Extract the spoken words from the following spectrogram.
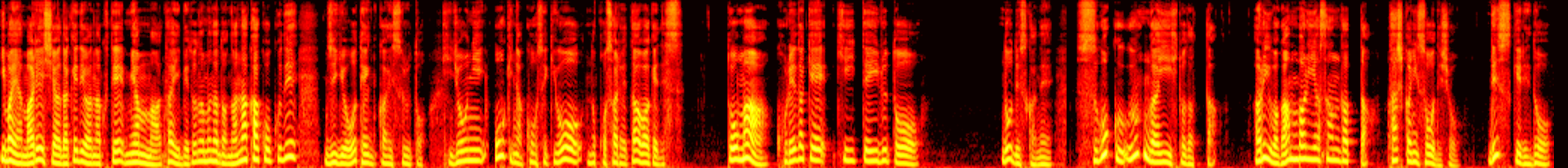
今やマレーシアだけではなくてミャンマータイベトナムなど7カ国で事業を展開すると非常に大きな功績を残されたわけです。とまあこれだけ聞いているとどうですかね。すごく運がいい人だった。あるいは頑張り屋さんだった。確かにそうでしょう。ですけれど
